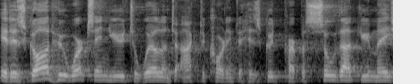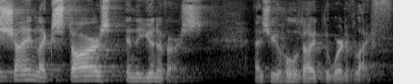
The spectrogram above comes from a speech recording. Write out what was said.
it is God who works in you to will and to act according to his good purpose, so that you may shine like stars in the universe as you hold out the word of life.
